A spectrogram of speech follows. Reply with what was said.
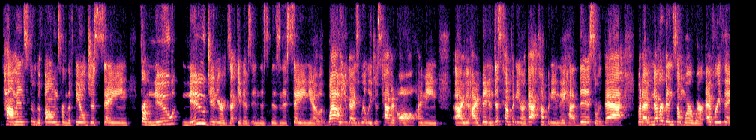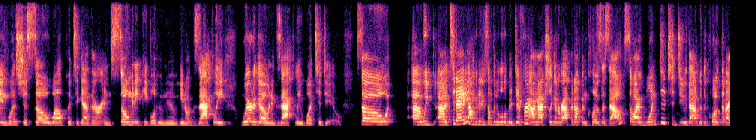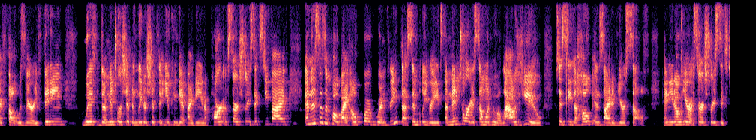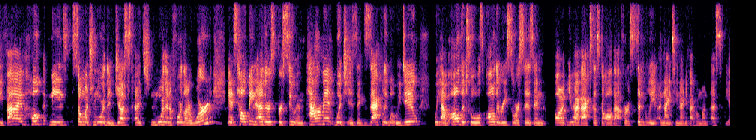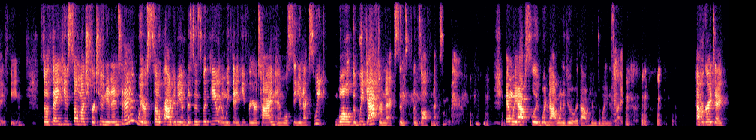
comments through the phones from the field just saying, from new new junior executives in this business saying you know wow you guys really just have it all. I mean I, i've been in this company or that company and they had this or that but i've never been somewhere where everything was just so well put together and so many people who knew you know exactly where to go and exactly what to do. So uh, we uh, today i'm going to do something a little bit different i'm actually going to wrap it up and close us out so i wanted to do that with a quote that i felt was very fitting with the mentorship and leadership that you can get by being a part of Surge 365. And this is a quote by Oprah Winfrey that simply reads A mentor is someone who allows you to see the hope inside of yourself. And you know, here at Surge 365, hope means so much more than just a, more than a four letter word. It's helping others pursue empowerment, which is exactly what we do. We have all the tools, all the resources, and all, you have access to all that for simply a 19.95 a month SBA fee. So thank you so much for tuning in today. We are so proud to be in business with you, and we thank you for your time. And we'll see you next week. Well, the week after next, since Clint's off next week. and we absolutely would not want to do it without him. Dwayne is right. Have a great day.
